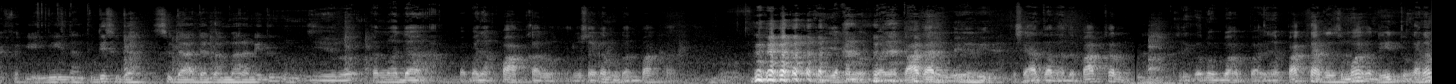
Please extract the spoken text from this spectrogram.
efek ini nanti dia sudah sudah ada gambaran itu belum? Iya, kan ada banyak pakar. Kalau saya kan bukan pakar. Iya kan banyak pakar dari kesehatan ada pakar, jadi kalau banyak pakar dan semua kan dihitung karena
